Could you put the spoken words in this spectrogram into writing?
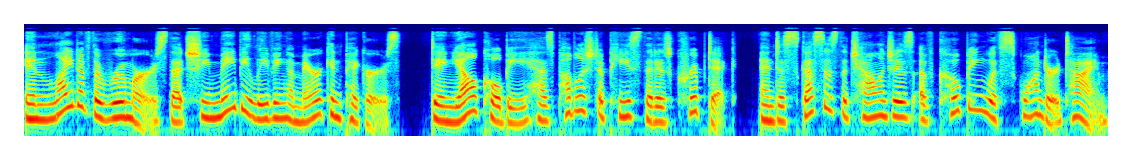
In light of the rumors that she may be leaving American Pickers, Danielle Colby has published a piece that is cryptic and discusses the challenges of coping with squandered time.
